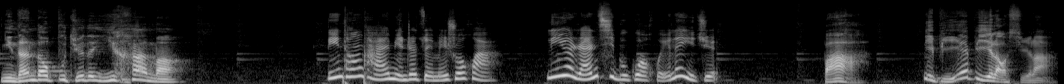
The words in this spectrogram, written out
你难道不觉得遗憾吗？林腾凯抿着嘴没说话，林月然气不过，回了一句：“爸，你别逼老徐了。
